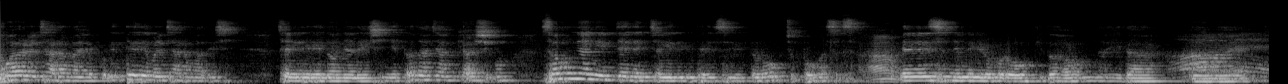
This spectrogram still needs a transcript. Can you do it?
부활을 자랑하였고 인태됨을 자랑하듯이 저희들의 노년의 신이 떠나지 않게 하시고 성령의 임재된 저희들이 될 수 있도록 축복하소서 아멘. 예수님의 이름으로 기도하옵나이다. 아멘. 아멘.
